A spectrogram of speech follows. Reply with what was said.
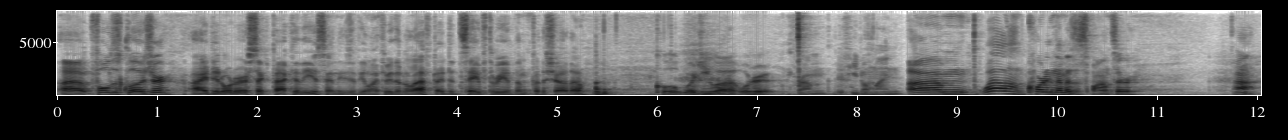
uh, full disclosure, I did order a six pack of these, and these are the only three that are left. I did save three of them for the show, though. Cool. Where'd you uh, order it from, if you don't mind? Um, Well, I'm courting them as a sponsor, ah,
